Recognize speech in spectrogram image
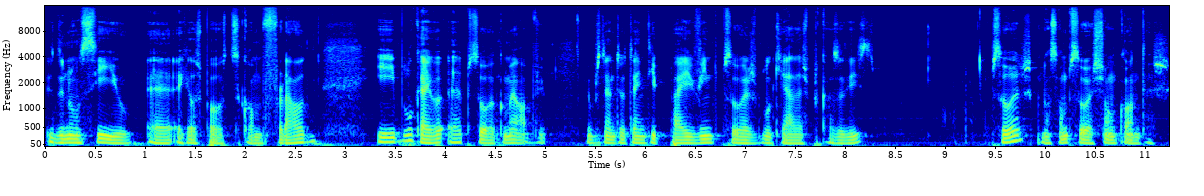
denuncio uh, aqueles posts como fraude e bloqueio a pessoa, como é óbvio. E portanto eu tenho tipo aí 20 pessoas bloqueadas por causa disso. Pessoas que não são pessoas, são contas.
